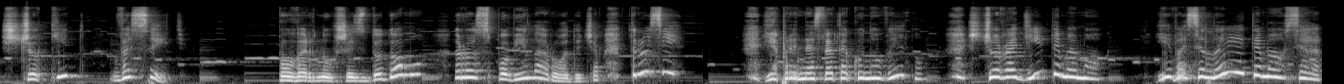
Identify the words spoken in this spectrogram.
що кіт висить. Повернувшись додому, розповіла родичам Друзі, я принесла таку новину, що радітимемо і веселитимемося.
